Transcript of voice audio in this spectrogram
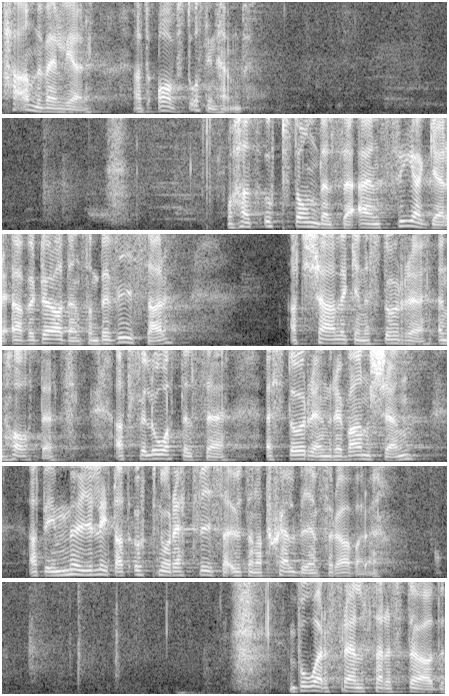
Han väljer att avstå sin hämnd. Och hans uppståndelse är en seger över döden som bevisar att kärleken är större än hatet, att förlåtelse är större än revanschen, att det är möjligt att uppnå rättvisa utan att själv bli en förövare. Vår frälsares död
